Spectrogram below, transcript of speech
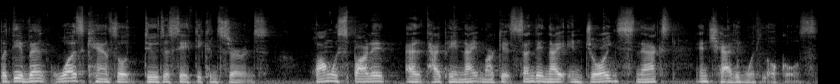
but the event was canceled due to safety concerns. Huang was spotted at a Taipei night market Sunday night enjoying snacks and chatting with locals.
